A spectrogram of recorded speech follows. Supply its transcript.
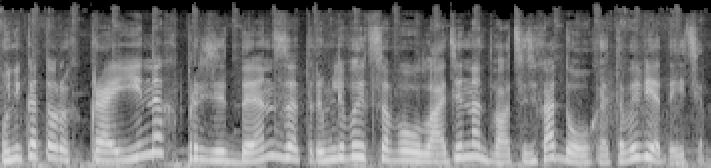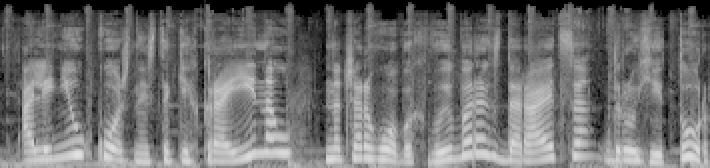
У некаторых краінах прэзідэнт затрымліваецца ва ўладзе на 20 гадоў гэта вы ведаеце. Але не ў кожнай з такіх краінаў на чарговых выбарах здараецца другі тур.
